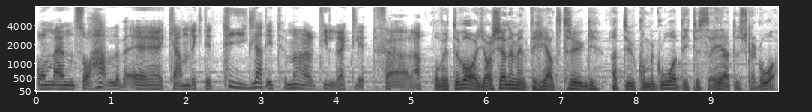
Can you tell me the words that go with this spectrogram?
om än så halv, eh, kan riktigt tygla ditt humör tillräckligt för att... Och vet du vad? Jag känner mig inte helt trygg att du kommer gå dit du säger att du ska gå.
